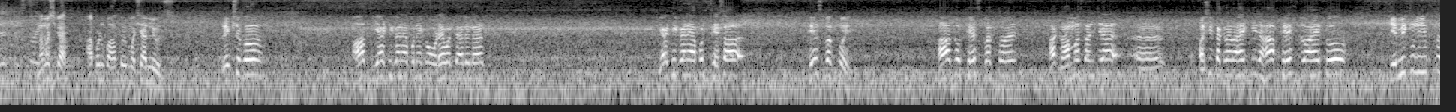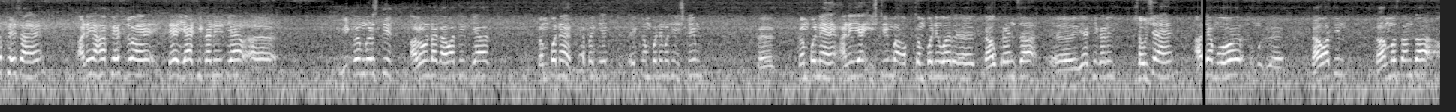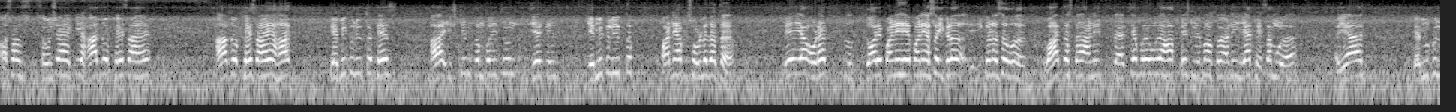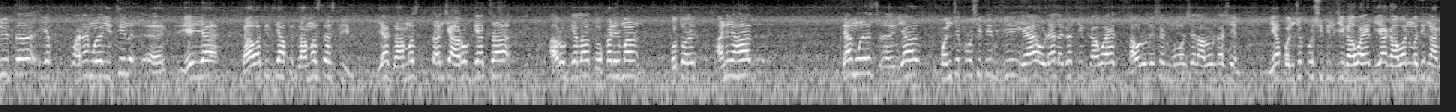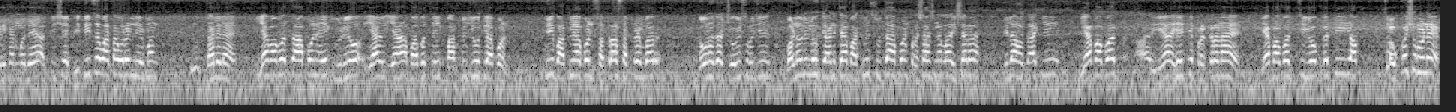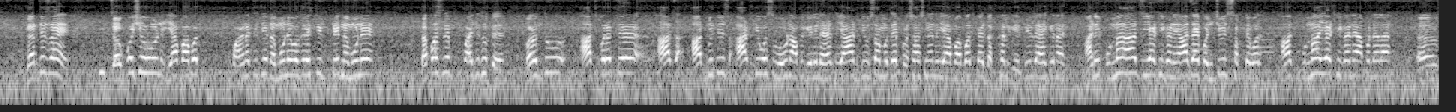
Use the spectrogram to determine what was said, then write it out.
नमस्कार आपण पाहतोय मशाल न्यूज. प्रेक्षक आज या ठिकाणी आपण एका ओढ्यावरती आलेलो आहोत. या ठिकाणी आपण ठेसा ठेस बघतोय. हा जो ठेस बघतोय हा ग्रामस्थांच्या अशी तक्रार आहे की हा फेस जो आहे तो केमिकलयुक्त फेस आहे आणि हा फेस जो आहे ते या ठिकाणी ज्या विक्रमगड स्थित आलोंडा गावातील ज्या कंपन्या आहेत त्यापैकी एक एक कंपनी म्हणजे इस्टीम कंपनी आहे आणि या इस्टीम ऑफ कंपनीवर गावकऱ्यांचा या ठिकाणी संशय आहे. आता मोह गावातील ग्रामस्थांचा असा संशय आहे की हा जो फेस आहे हा जो फेस आहे हा केमिकलयुक्त फेस हा इस्टीम कंपनीतून जे के केमिकलयुक्त पाणी आपण सोडलं जातं ते या ओढ्याद्वारे पाणी हे पाणी असं इकडं इकडं असं व- वाहत असतं आणि त्याच्यामुळे हा फेस निर्माण होतो आणि या फेसामुळं या केमिकलयुक्त या पाण्यामुळे येथील हे या गावातील जे आपले ग्रामस्थ असतील या ग्रामस्थांच्या आरोग्याचा आरोग्याला धोका निर्माण होतोय. आणि हा त्यामुळेच या पंचक्रोशीतील जी ह्या ओढ्यालगत जी गावं आहेत सावरोली असेल मोह असेल आलोंडा असेल या पंचक्रोशीतील जी गावं आहेत या गावांमधील नागरिकांमध्ये अतिशय भीतीचं वातावरण निर्माण झालेलं आहे. याबाबतचा आपण एक व्हिडिओ या याबाबतची एक बातमी जी होती आपण ती बातमी आपण सतरा सप्टेंबर दोन हजार चोवीस रोजी बनवलेली होती आणि त्या बातमीत सुद्धा आपण प्रशासनाला इशारा दिला होता की याबाबत या हे जे प्रकरण आहे याबाबतची योग्य ती चौकशी होणे गरजेचं आहे. चौकशी होऊन याबाबत पाण्याचे जे नमुने वगैरे असतील ते नमुने तपासले पाहिजेत होते. परंतु आजपर्यंत ते आज आज मी तीस आठ दिवस होऊन आपण गेलेले आहेत. या आठ दिवसामध्ये प्रशासनाने याबाबत काही दखल घेतलेली आहे की नाही? आणि पुन्हा आज या ठिकाणी आज आहे पंचवीस सप्टेंबर. आज पुन्हा या ठिकाणी आपल्याला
